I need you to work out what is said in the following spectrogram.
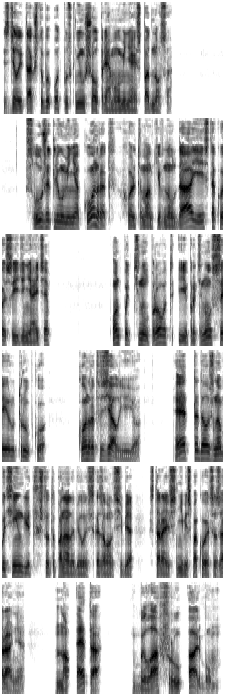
сделай так, чтобы отпуск не ушел прямо у меня из-под носа. «Служит ли у меня Конрад?» — Хольтеман кивнул. «Да, есть такое, соединяйте». Он подтянул провод и протянул Сейру трубку. Конрад взял ее. «Это должно быть Ингрид, что-то понадобилось», — сказал он себе, стараясь не беспокоиться заранее. Но это была фру Альбум.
